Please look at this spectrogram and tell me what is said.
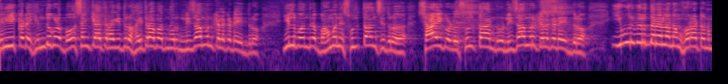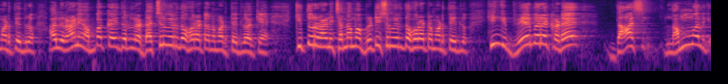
ಇಲ್ಲಿ ಈ ಕಡೆ ಹಿಂದೂಗಳು ಬಹುಸಂಖ್ಯಾತರಾಗಿದ್ದರು ಹೈದರಾಬಾದ್ನವರು ನಿಜಾಮನ ಕೆಳಗಡೆ ಇದ್ದರು ಇಲ್ಲಿ ಬಂದರೆ ಬಹಮನಿ ಸುಲ್ತಾನ್ಸ್ ಇದ್ರು ಶಾಹಿಗಳು ಸುಲ್ತಾನರು, ನಿಜಾಮರು ಕೆಳಗಡೆ ಇದ್ದರು ಇವ್ರ ವಿರುದ್ಧನೆಲ್ಲ ನಮ್ಮ ಹೋರಾಟವನ್ನು ಮಾಡ್ತಿದ್ರು. ಅಲ್ಲಿ ರಾಣಿ ಹಬ್ಬಕ್ಕ ಇದ್ರಲ್ಲ, ಡಚ್ಚರ ವಿರುದ್ಧ ಹೋರಾಟವನ್ನು ಮಾಡ್ತಾಯಿದ್ಲು ಆಕೆ. ಕಿತ್ತೂರು ರಾಣಿ ಚೆನ್ನಮ್ಮ ಬ್ರಿಟಿಷರ ವಿರುದ್ಧ ಹೋರಾಟ ಮಾಡ್ತಾಯಿದ್ಲು ಹೀಗೆ ಬೇರೆ ಬೇರೆ ಕಡೆ ದಾಸಿ ನಮ್ಮಲ್ಲಿ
